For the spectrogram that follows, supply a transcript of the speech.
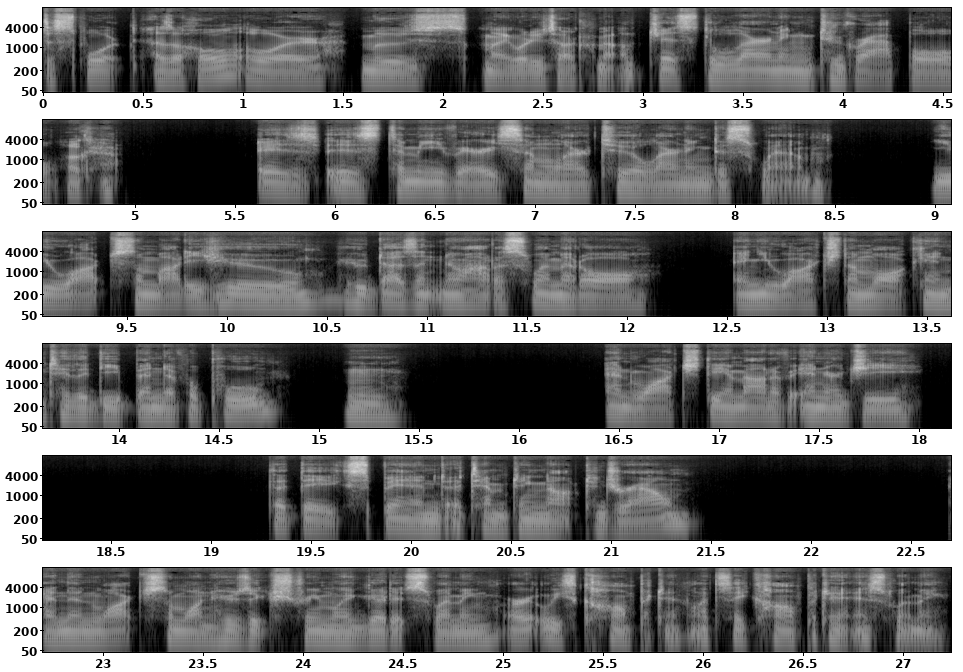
The sport as a whole, or moves? Like, what are you talking about? just learning to grapple Okay. is is to me very similar to learning to swim. You watch somebody who who doesn't know how to swim at all, and you watch them walk into the deep end of a pool Hmm. and watch the amount of energy that they expend attempting not to drown. And then watch someone who's extremely good at swimming, or at least competent, let's say competent at swimming,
